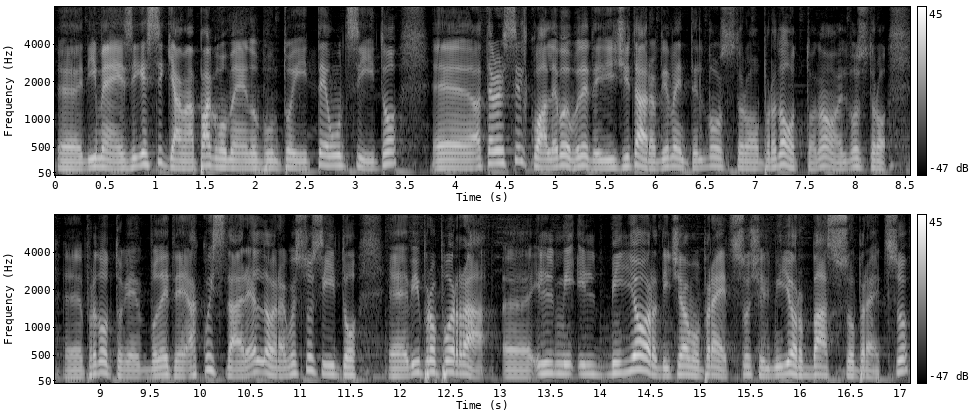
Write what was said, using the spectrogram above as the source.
eh, di, mesi che si chiama pagomeno.it, è un sito eh, attraverso il quale voi potete digitare ovviamente il vostro prodotto, no? il vostro eh, prodotto che volete acquistare, allora questo sito eh, vi proporrà il, il, miglior diciamo, prezzo, cioè il miglior basso prezzo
